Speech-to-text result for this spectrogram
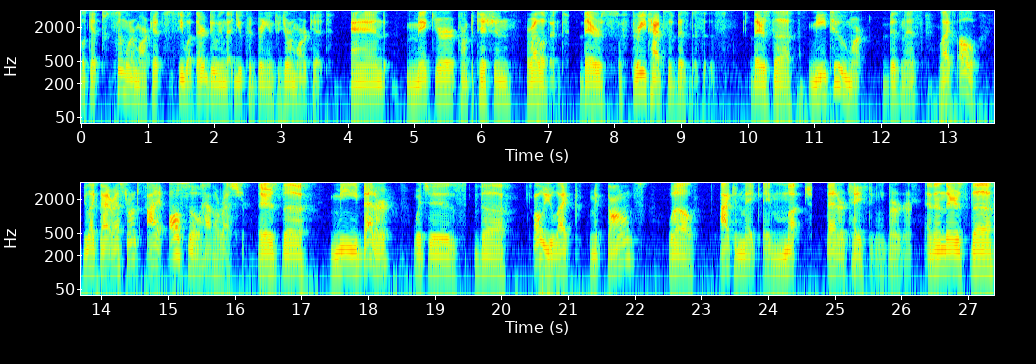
look at similar markets, see what they're doing that you could bring into your market, and make your competition irrelevant. There's three types of businesses. There's the Me Too mar- business, like, oh, you like that restaurant? I also have a restaurant. There's the me better, which is the oh, you like McDonald's? Well, I can make a much better tasting burger. And then there's the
